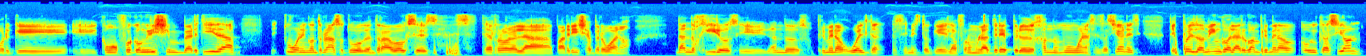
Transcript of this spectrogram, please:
porque eh, como fue con Grish invertida, tuvo un encontronazo, tuvo que entrar a boxes, cerró la parrilla, pero bueno, dando giros, eh, dando sus primeras vueltas en esto que es la Fórmula 3, pero dejando muy buenas sensaciones. Después el domingo largó en primera ubicación,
